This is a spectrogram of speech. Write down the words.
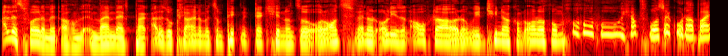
alles voll damit, auch im, im Weinbergspark, alle so kleine mit so einem Picknickdeckchen und so und Sven und Olli sind auch da und irgendwie Tina kommt auch noch rum, Huhuhu, ich hab Prosecco dabei,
